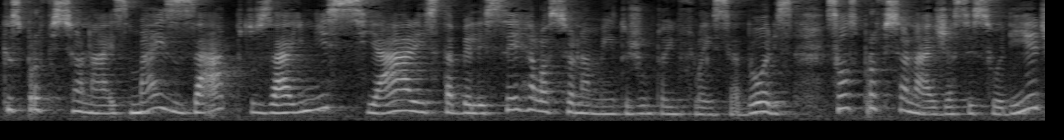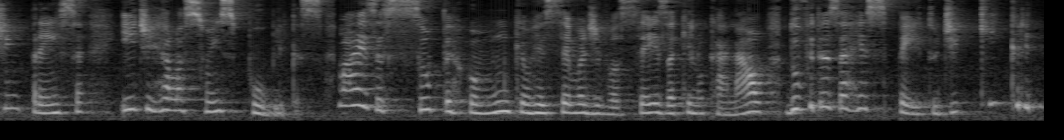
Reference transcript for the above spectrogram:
que os profissionais mais aptos a iniciar e estabelecer relacionamento junto a influenciadores são os profissionais de assessoria de imprensa e de relações públicas. Mas é super comum que eu receba de vocês aqui no canal dúvidas a respeito de que critérios,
